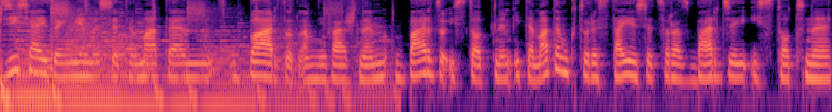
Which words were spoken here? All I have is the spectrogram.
Dzisiaj zajmiemy się tematem bardzo dla mnie ważnym, bardzo istotnym i tematem, który staje się coraz bardziej istotny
